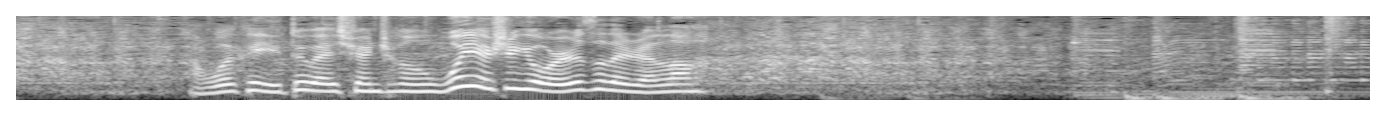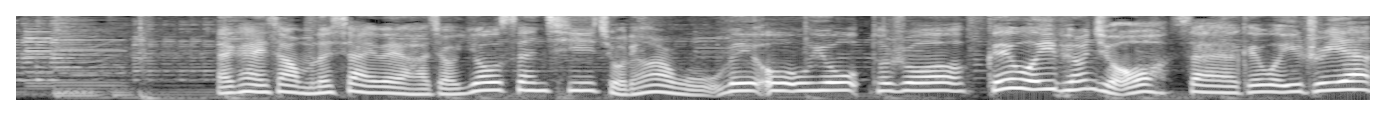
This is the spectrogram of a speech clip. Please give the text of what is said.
啊，我也可以对外宣称我也是有儿子的人了。来看一下我们的下一位啊，叫幺三七九零二五 v o o u，他说给我一瓶酒，再给我一支烟。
